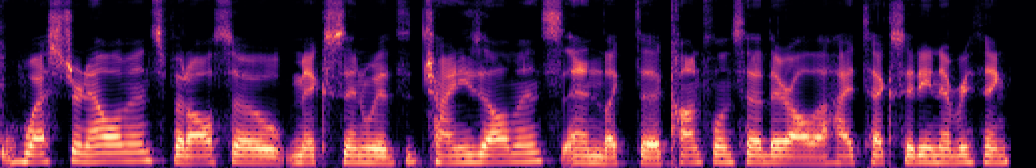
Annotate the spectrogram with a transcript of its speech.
Western elements, but also mixed in with Chinese elements, and like the confluence of there, all the high tech city and everything.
